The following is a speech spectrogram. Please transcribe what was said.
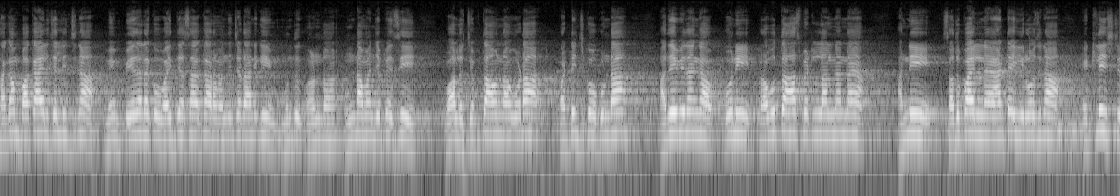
సగం బకాయిలు చెల్లించినా మేము పేదలకు వైద్య సహకారం అందించడానికి ముందు ఉండామని చెప్పేసి వాళ్ళు చెప్తా ఉన్నా కూడా పట్టించుకోకుండా అదేవిధంగా పోనీ ప్రభుత్వ హాస్పిటల్లన్నా అన్ని సదుపాయాలు ఉన్నాయా? అంటే ఈ రోజున అట్లీస్ట్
